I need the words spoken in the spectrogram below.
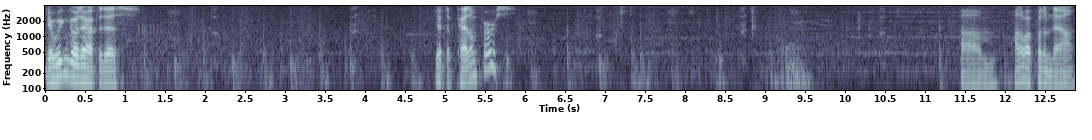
Yeah, we can go there after this. You have to pet him first? Um, how do I put him down?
